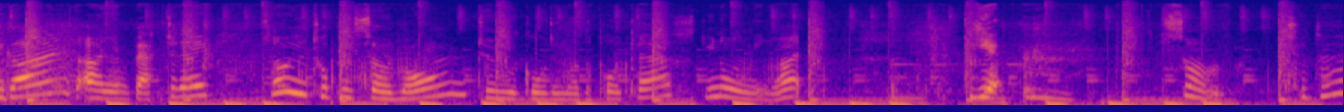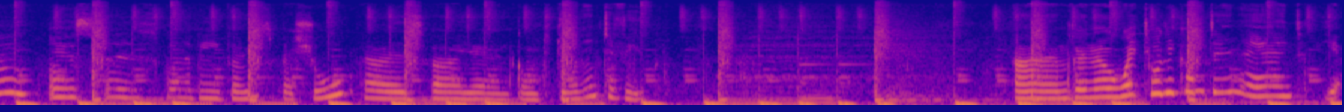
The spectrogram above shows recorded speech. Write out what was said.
Hey guys, I am back today. Sorry it took me so long to record another podcast. You know what I mean, right? Yeah. So today is is gonna be very special as I am going to do an interview. I'm gonna wait till he comes in and yeah.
